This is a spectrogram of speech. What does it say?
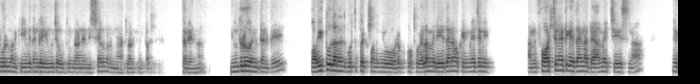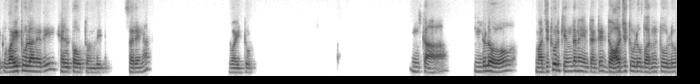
టూల్ మనకి ఈ విధంగా యూజ్ అవుతుందా అనే విషయాలు మనం మాట్లాడుకుంటాం. సరేనా? ఇందులో ఏంటంటే వై టూల్ అనేది గుర్తుపెట్టుకొని మీరు ఒకవేళ మీరు ఏదైనా ఒక ఇమేజ్ని అన్ఫార్చునేట్గా ఏదైనా డ్యామేజ్ చేసినా మీకు వై టూల్ అనేది హెల్ప్ అవుతుంది. సరేనా? Y tool. ఇంకా ఇందులో మధ్య టూల్ కిందనే ఏంటంటే dodge tool burn tool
